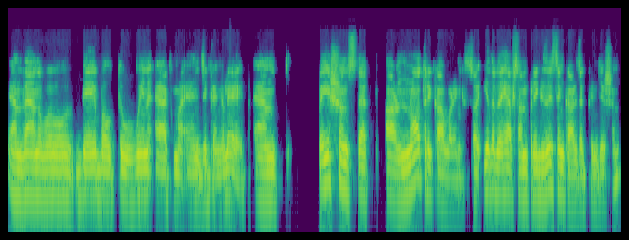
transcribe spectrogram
And then we'll be able to win ECMO and decannulate. And patients that are not recovering. So either they have some pre-existing cardiac condition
